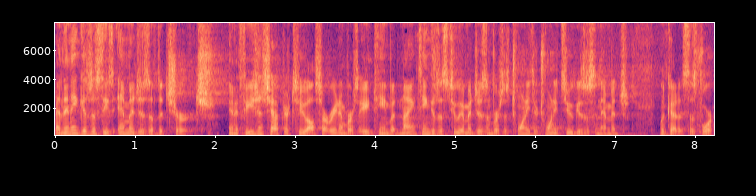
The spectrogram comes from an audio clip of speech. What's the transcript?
And then he gives us these images of the church. In Ephesians chapter 2, I'll start reading in verse 18, but 19 gives us two images, and verses 20 through 22 gives us an image. Look at it. It says, For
